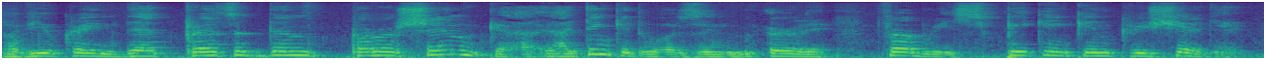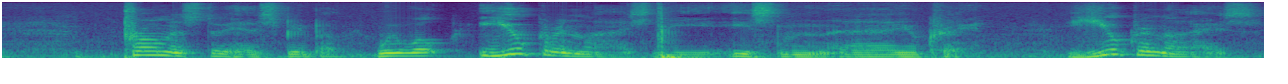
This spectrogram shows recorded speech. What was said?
of Ukraine. That President Poroshenko, I think it was in early February, speaking in Khrushchev, promised to his people, we will Ukrainize the eastern uh, Ukraine. Ukrainize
